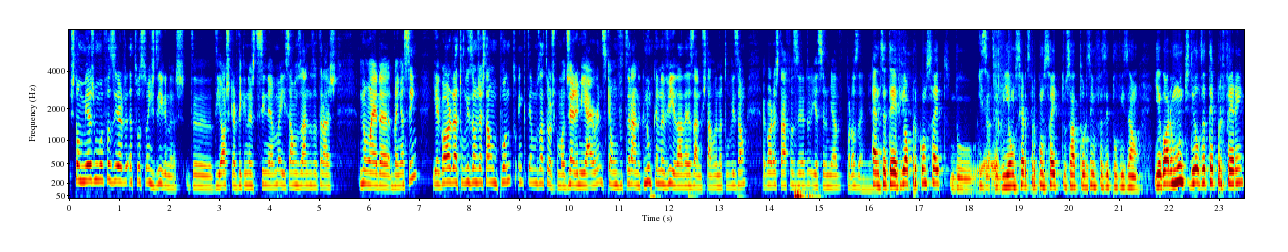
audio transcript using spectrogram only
estão mesmo a fazer atuações dignas de, de Oscar, dignas de cinema, e isso há uns anos atrás não era bem assim. E agora a televisão já está a um ponto em que temos atores como o Jeremy Irons, que é um veterano que nunca na vida há 10 anos estava na televisão, agora está a fazer e a ser nomeado para os Emmys. Antes até havia o preconceito do Exato. havia um certo preconceito dos atores em fazer televisão e agora muitos deles até preferem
